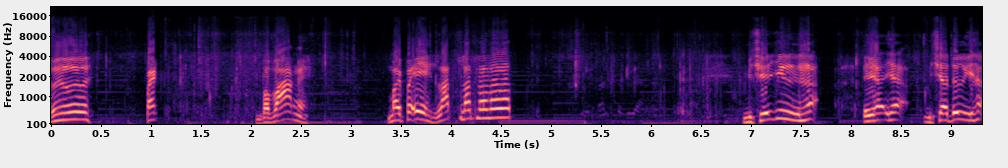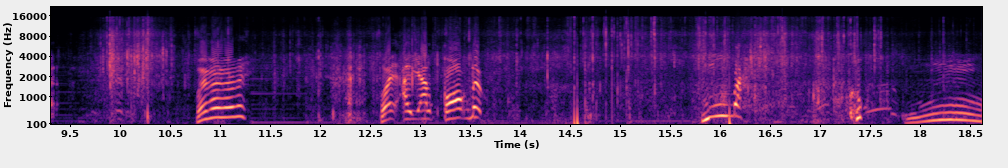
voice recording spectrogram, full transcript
เฮ้ยเฮ้ยแป๊กบ้าว่างไงไม่ไปเอ้ลัดลัดลัดลัดมีเชื่อยื้อฮะเอ้ยฮะมีเชื่อดื้อฮะไว้ไว้ไว้ ไว้ไว้เอายากอกเด้อมาคุบอืม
